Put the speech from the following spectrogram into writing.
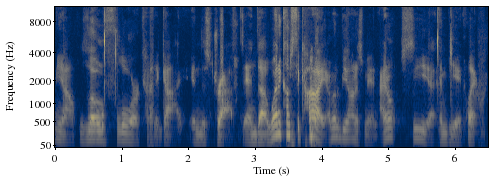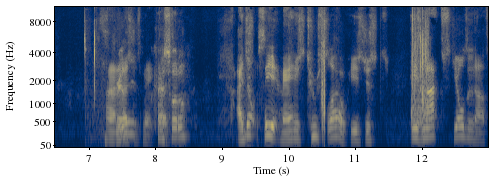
you know, low floor kind of guy in this draft. And uh, when it comes to Kai, I'm going to be honest, man, I don't see an NBA player. Uh, Really? That's just me. Kai Sotto? I don't see it, man. He's too slow. He's just he's not skilled enough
